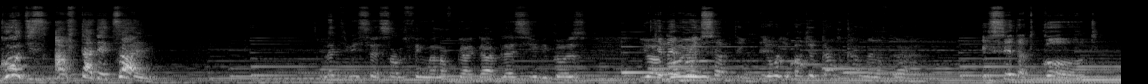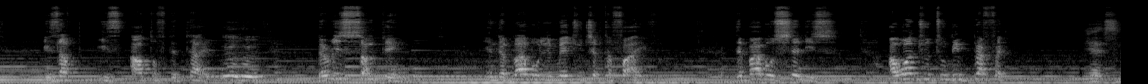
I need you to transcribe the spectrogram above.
god is after the time Let me say something, man of God. God bless you because you are Can I going. bring something there? You, you, okay, come, come, man of God. He said that God is out, is out of the time. Mm-hmm. There is something in the Bible in Matthew chapter 5. The Bible said this I want you to be perfect yes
